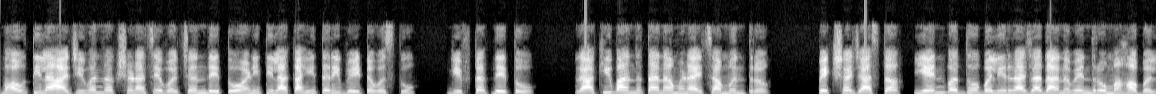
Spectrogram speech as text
भाऊ तिला आजीवन रक्षणाचे वचन देतो आणि तिला काहीतरी भेटवस्तू गिफ्ट देतो. राखी बांधताना म्हणायचा मंत्रपेक्षा जास्त येन बद्धो बलिराजा दानवेंद्रो महाबल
